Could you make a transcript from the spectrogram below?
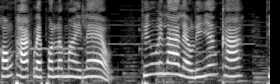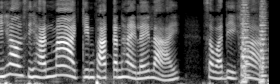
ของผักและผลไม้แล้ว ถึงเวลาแล้วหรือยังคะ ที่เฮาสิหันมากินผักกันให้หลาย ๆ สวัสดีค่ะ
